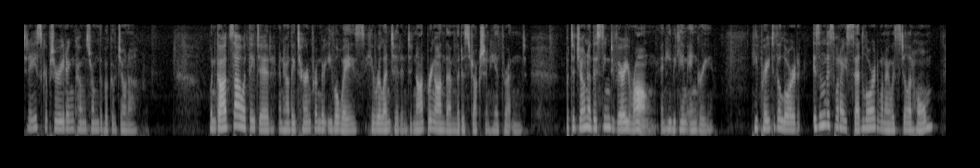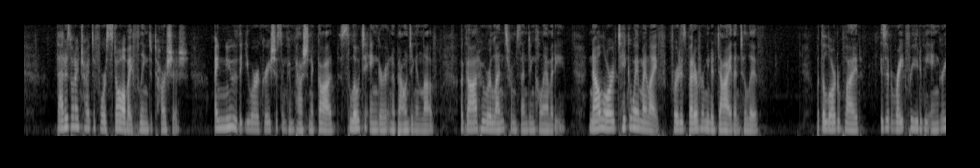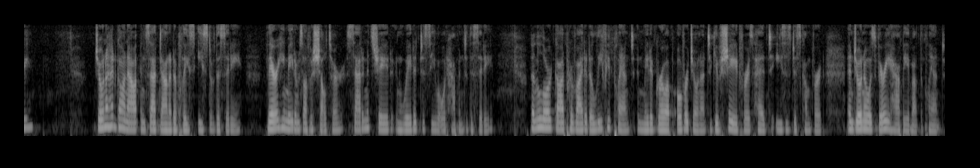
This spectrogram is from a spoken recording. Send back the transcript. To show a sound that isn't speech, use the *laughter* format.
Today's scripture reading comes from the book of Jonah. When God saw what they did and how they turned from their evil ways, he relented and did not bring on them the destruction he had threatened. But to Jonah this seemed very wrong, and he became angry. He prayed to the Lord, Isn't this what I said, Lord, when I was still at home? That is what I tried to forestall by fleeing to Tarshish. I knew that you are a gracious and compassionate God, slow to anger and abounding in love, a God who relents from sending calamity. Now, Lord, take away my life, for it is better for me to die than to live. But the Lord replied, Is it right for you to be angry? Jonah had gone out and sat down at a place east of the city. There he made himself a shelter, sat in its shade, and waited to see what would happen to the city. Then the Lord God provided a leafy plant and made it grow up over Jonah to give shade for his head to ease his discomfort, and Jonah was very happy about the plant.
